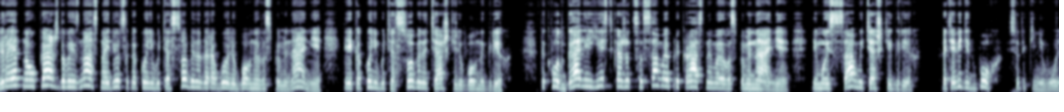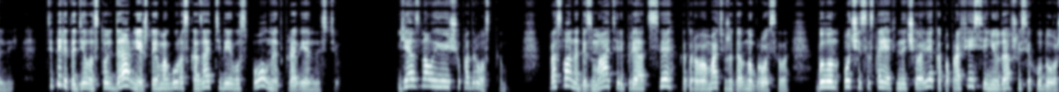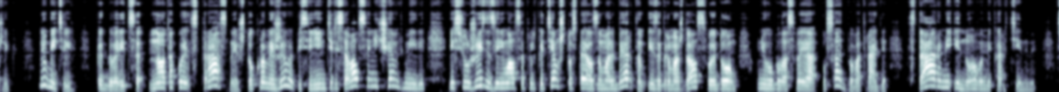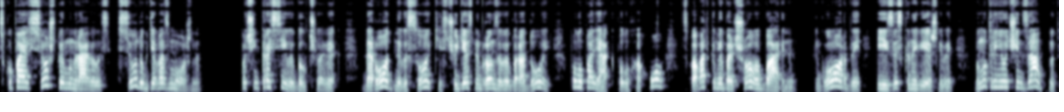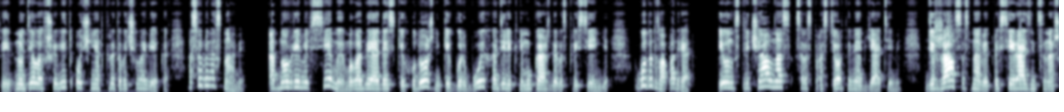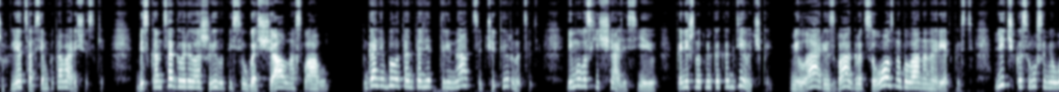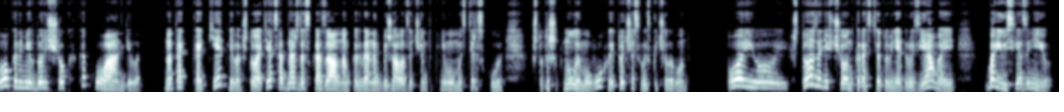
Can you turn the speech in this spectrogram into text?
Вероятно, у каждого из нас найдется какое-нибудь особенно дорогое любовное воспоминание или какой-нибудь особенно тяжкий любовный грех. Так вот, Галя есть, кажется, самое прекрасное мое воспоминание и мой самый тяжкий грех, хотя видит Бог, все таки невольный. Теперь это дело столь давнее, что я могу рассказать тебе его с полной откровенностью. Я знал ее еще подростком. Росла она без матери при отце, которого мать уже давно бросила. Был он очень состоятельный человек, а по профессии неудавшийся художник. Любитель, как говорится, но такой страстный, что кроме живописи не интересовался ничем в мире и всю жизнь занимался только тем, что стоял за мольбертом и загромождал свой дом. У него была своя усадьба в Отраде, старыми и новыми картинами, скупая все, что ему нравилось, всюду, где возможно. Очень красивый был человек, дородный, высокий, с чудесной бронзовой бородой, полуполяк, полухохол, с повадками большого барина, гордый и изысканно вежливый, внутренне очень замкнутый, но делавший вид очень открытого человека, особенно с нами. Одно время все мы, молодые одесские художники, гурьбой ходили к нему каждое воскресенье, года два подряд. И он встречал нас с распростертыми объятиями, держался с нами при всей разнице наших лет совсем по-товарищески. Без конца говорил о живописи, угощал на славу. Гале было тогда лет тринадцать-четырнадцать, и мы восхищались ею, конечно, только как девочкой. Мила, резва, грациозна была она на редкость, личико с русыми локонами вдоль щек, как у ангела, но так кокетливо, что отец однажды сказал нам, когда она вбежала зачем-то к нему в мастерскую, что-то шепнула ему в ухо и тотчас выскочила вон. Ой-ой, что за девчонка растет у меня, друзья мои? Боюсь я за нее.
